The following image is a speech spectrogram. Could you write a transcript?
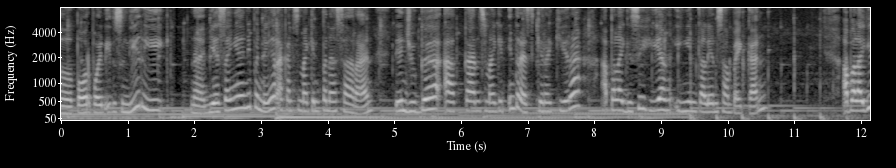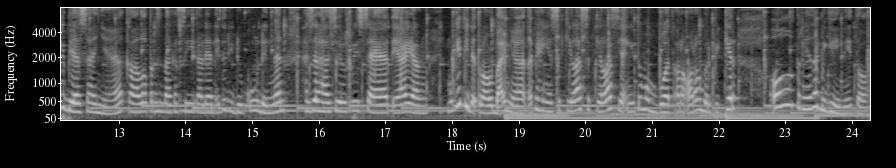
uh, PowerPoint itu sendiri. Nah, biasanya ini pendengar akan semakin penasaran dan juga akan semakin interest kira-kira apalagi sih yang ingin kalian sampaikan Apalagi biasanya kalau presentasi kalian itu didukung dengan hasil-hasil riset ya yang mungkin tidak terlalu banyak tapi hanya sekilas-sekilas yang itu membuat orang-orang berpikir oh ternyata begini toh.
